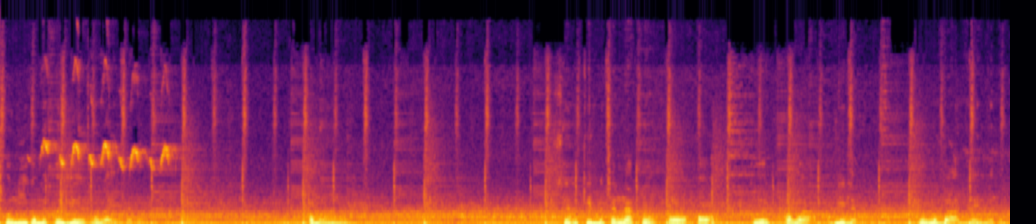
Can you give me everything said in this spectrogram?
ช่วงนี้ก็ไม่ค่อยเยอะเท่าไหร่นะครับเพราะมัน ศรษฐกิจมันชะงักเนาะก็เพราะเกิดภาวะนี่แหละโรคระบาดอะไรเงี้ยครับ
